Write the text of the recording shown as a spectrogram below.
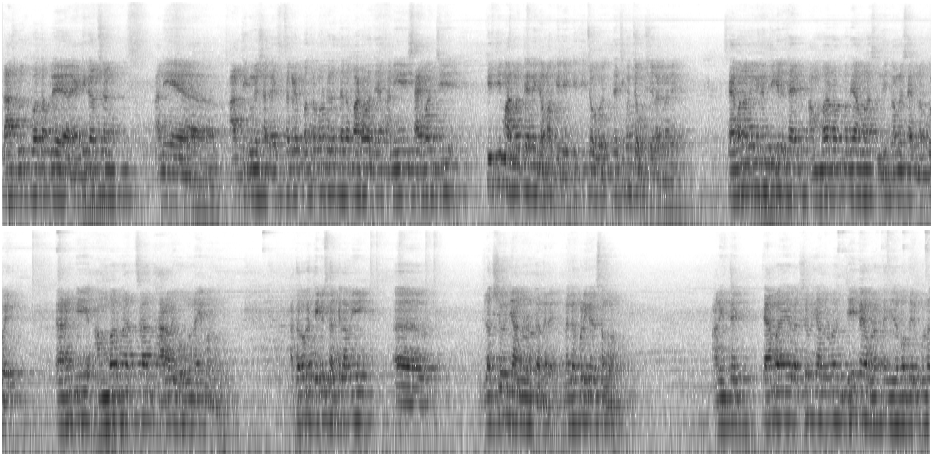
लास्ट परत आपले अँटी करप्शन आणि आर्थिक गुन्हे शाखा सगळे पत्र बनवून ठेवले त्यांना पाठवण्यात आहे आणि साहेबांची किती मालमत्ता यांनी जमा केली किती चौ त्याची पण चौकशी लागणार आहे. साहेबांना आम्ही विनंती केली साहेब अंबरनाथमध्ये आम्हाला संदीप कांबळे साहेब नको आहेत. कारण की अंबरनाथचा धारावी होऊ नये म्हणून. आता बघा तेवीस तारखेला आम्ही लक्षवेधी आंदोलन करणार आहे नगरपालिकेसमोर आणि ते त्यामुळे लक्षवेधी आंदोलन जे काय होणार त्याची जबाबदारी पूर्ण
